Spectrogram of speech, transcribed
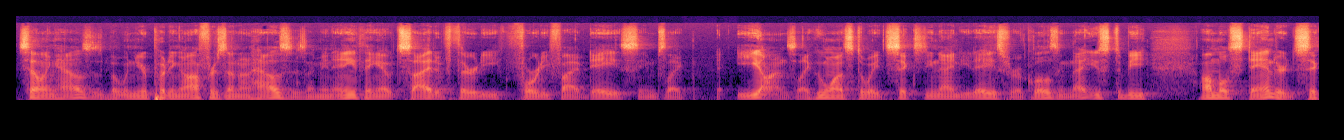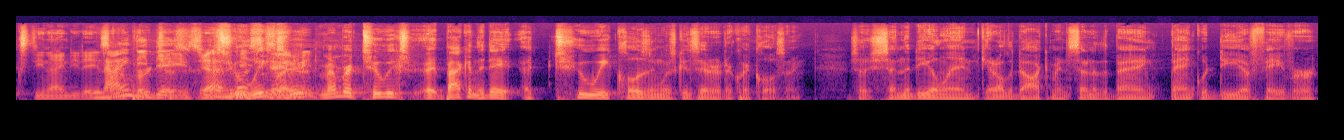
selling houses, but when you're putting offers in on houses, I mean, anything outside of 30, 45 days seems like eons. Like who wants to wait 60, 90 days for a closing? That used to be almost standard, 60, 90 days. on a 90 days Yeah, Two be weeks. standard. Remember, two weeks uh, back in the day, a two week closing was considered a quick closing. So send the deal in, get all the documents, send it to the bank. Bank would do you a favor,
